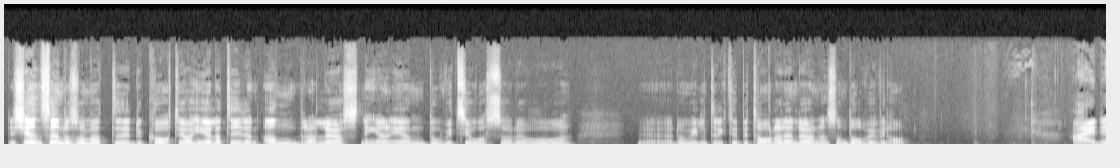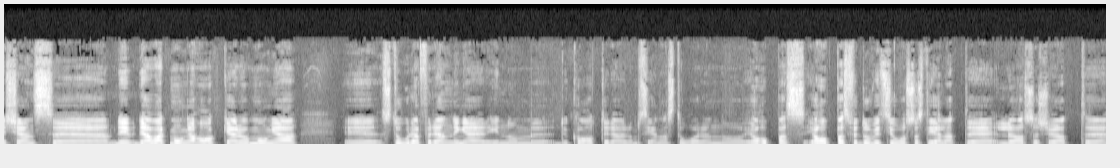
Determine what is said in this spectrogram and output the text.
det känns ändå som att eh, Ducati har hela tiden andra lösningar än Dovizioso. Och, och eh, de vill inte riktigt betala den lönen som Dovi vill ha. Nej, det känns... Eh, det, det har varit många hakar och många eh, stora förändringar inom eh, Ducati där de senaste åren. Och jag, hoppas, jag hoppas för Doviziosos del att det löser sig att eh,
